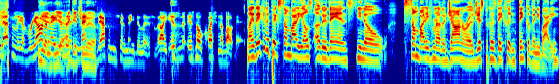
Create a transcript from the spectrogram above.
Definitely. If Rihanna Yeah, made yeah, the list, get you Mac there. definitely should have made the list. Like, it's no, it's no question about that. Like they could have picked somebody else other than you know somebody from another genre just because they couldn't think of anybody.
